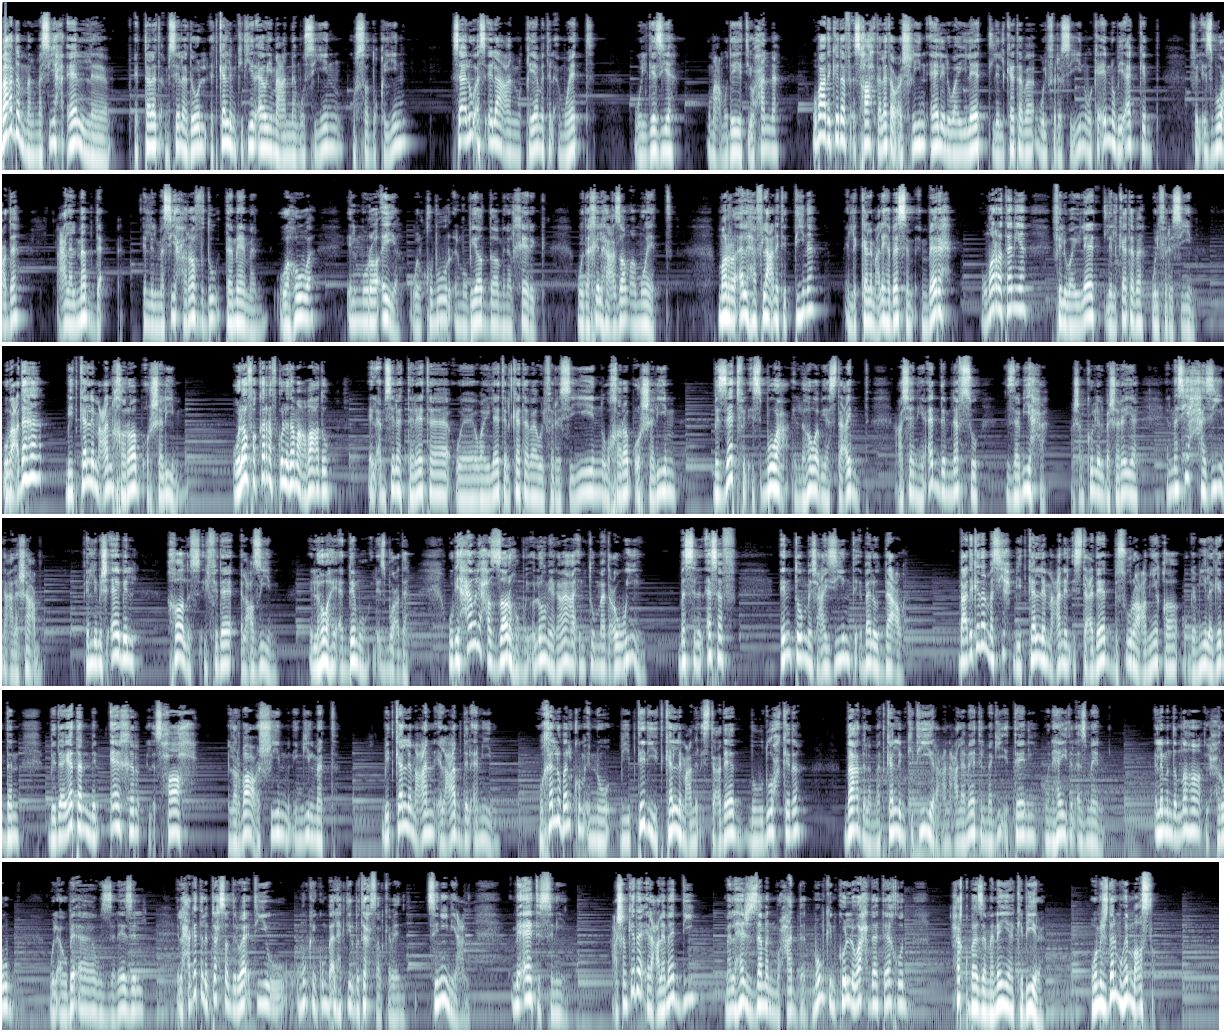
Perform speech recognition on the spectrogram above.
بعد ما المسيح قال التلات أمثلة دول اتكلم كتير قوي مع الناموسيين والصدوقيين سألوه أسئلة عن قيامة الأموات والجزية ومعمودية يوحنا وبعد كده في إصحاح 23 قال الويلات للكتبة والفريسيين وكأنه بيأكد في الأسبوع ده على المبدأ اللي المسيح رفضه تماما وهو المرائية والقبور المبيضة من الخارج وداخلها عظام أموات. مرة قالها في لعنة التينة اللي اتكلم عليها باسم امبارح ومرة تانية في الويلات للكتبة والفريسيين. وبعدها بيتكلم عن خراب أورشليم. ولو فكرنا في كل ده مع بعضه الأمثلة الثلاثة وويلات الكتبة والفريسيين وخراب أورشليم بالذات في الأسبوع اللي هو بيستعد عشان يقدم نفسه ذبيحة عشان كل البشرية المسيح حزين على شعبه اللي مش قابل خالص الفداء العظيم اللي هو هيقدمه الأسبوع ده. وبيحاول يحذرهم ويقول لهم يا جماعة أنتم مدعوين بس للأسف أنتم مش عايزين تقبلوا الدعوة. بعد كده المسيح بيتكلم عن الاستعداد بصورة عميقة وجميلة جدا بداية من آخر الإصحاح ال 24 من إنجيل متى. بيتكلم عن العبد الأمين. وخلوا بالكم إنه بيبتدي يتكلم عن الاستعداد بوضوح كده بعد لما اتكلم كتير عن علامات المجيء التاني ونهاية الأزمان اللي من ضمنها الحروب والأوبئة والزلازل الحاجات اللي بتحصل دلوقتي وممكن يكون بقالها كتير بتحصل كمان سنين يعني مئات السنين. عشان كده العلامات دي ملهاش زمن محدد ممكن كل واحدة تاخد حقبة زمنية كبيرة ومش ده المهم أصلا.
